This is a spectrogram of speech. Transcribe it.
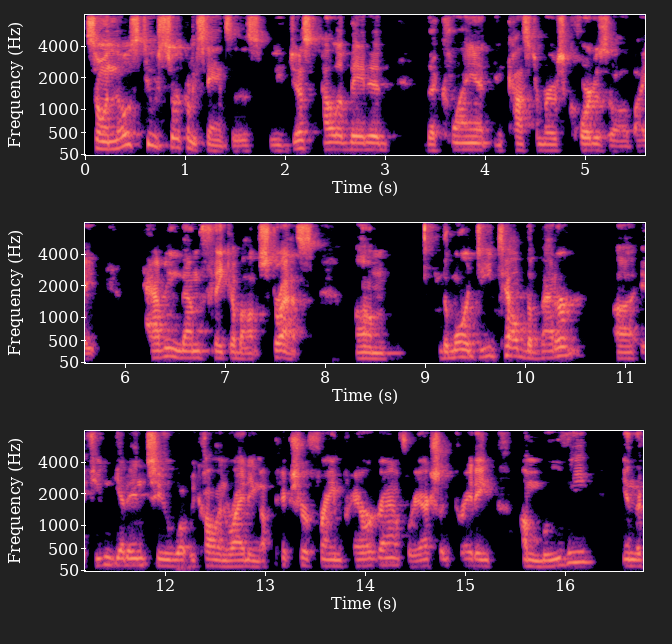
So, in those two circumstances, we just elevated the client and customer's cortisol by having them think about stress. Um, the more detailed, the better. Uh, if you can get into what we call in writing a picture frame paragraph, where you're actually creating a movie in the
